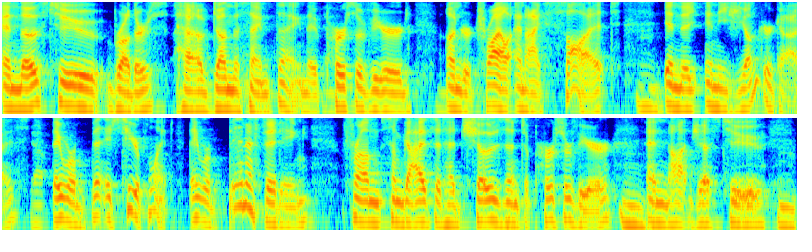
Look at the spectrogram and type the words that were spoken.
And those two brothers have done the same thing. They've persevered under trial, and I saw it in the in these younger guys. They were. It's to your point. They were benefiting from some guys that had chosen to persevere mm. and not just to mm.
